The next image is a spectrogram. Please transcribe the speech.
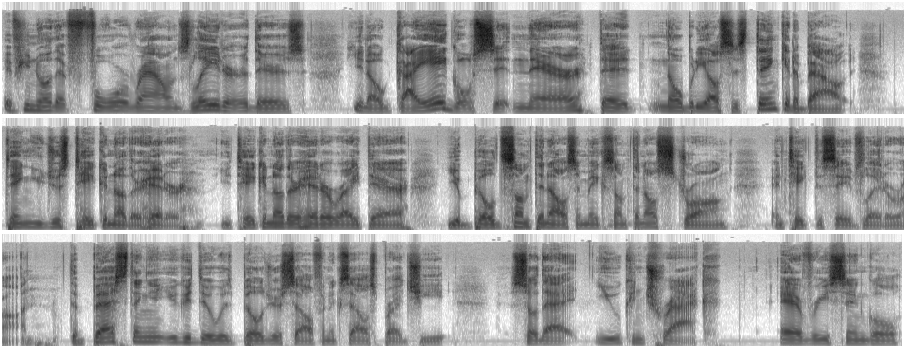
If you know that four rounds later, there's, you know, Gallego sitting there that nobody else is thinking about, then you just take another hitter. You take another hitter right there. You build something else and make something else strong and take the saves later on. The best thing that you could do is build yourself an Excel spreadsheet so that you can track every single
